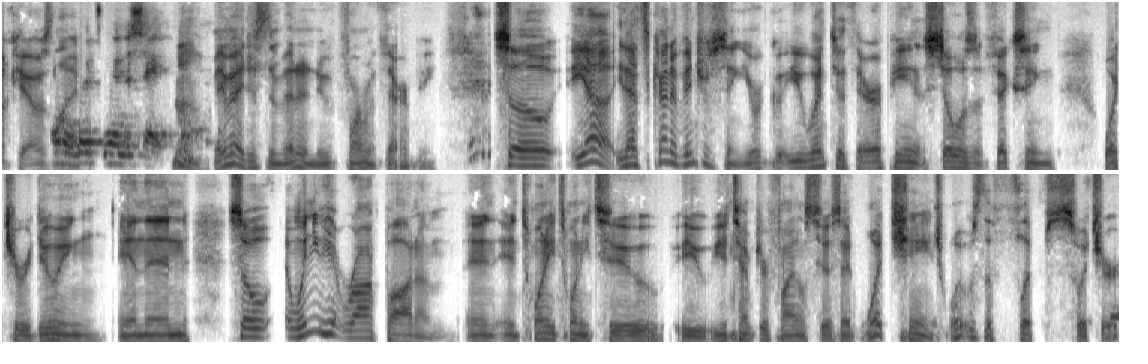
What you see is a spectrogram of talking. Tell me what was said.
okay, I was Oh, like, whipped me into shape. huh, maybe I just invented a new form of therapy. So yeah, that's kind of interesting. You were you went to therapy, and it still wasn't fixing what you were doing, and then so when you hit rock bottom in in 2022, you you attempt your final suicide. What changed? What was the flip switcher?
